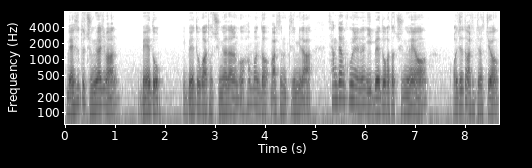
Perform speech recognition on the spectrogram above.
매수도 중요하지만 매도, 이 매도가 더 중요하다는 거 한 번 더 말씀드립니다. 상장 코인에는 이 매도가 더 중요해요. 어제도 말씀드렸죠.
